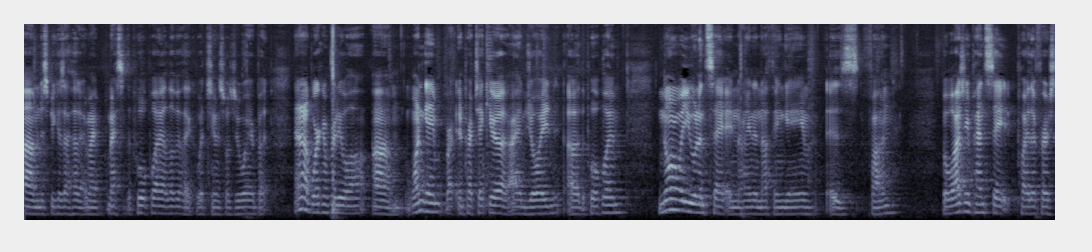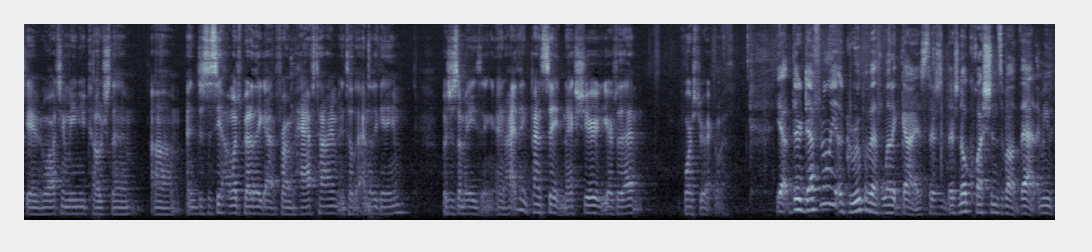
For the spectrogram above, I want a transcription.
um, just because I thought it might mess with the pool play a little bit, like what team was supposed to wear. But it ended up working pretty well. Um, one game in particular I enjoyed uh, the pool play. Normally, you wouldn't say a nine to nothing game is fun, but watching Penn State play their first game and watching me and you coach them, um, and just to see how much better they got from halftime until the end of the game, which is amazing. And I think Penn State next year, year after that, force to reckon with. Yeah, they're definitely a group of athletic guys. There's there's no questions about that. I mean,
